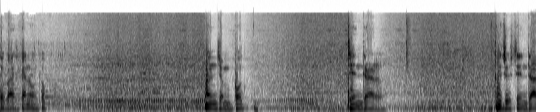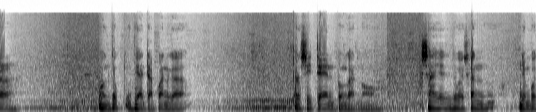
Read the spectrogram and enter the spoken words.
ditugaskan untuk menjemput jenderal tujuh jenderal untuk dihadapkan ke Presiden Bung Karno. Saya ditugaskan menjemput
